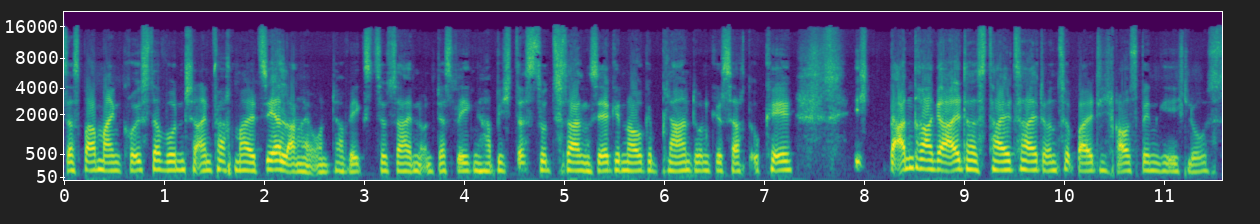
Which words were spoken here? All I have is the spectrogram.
das war mein größter Wunsch, einfach mal sehr lange unterwegs zu sein. Und deswegen habe ich das sozusagen sehr genau geplant und gesagt, okay, ich beantrage Altersteilzeit und sobald ich raus bin, gehe ich los.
